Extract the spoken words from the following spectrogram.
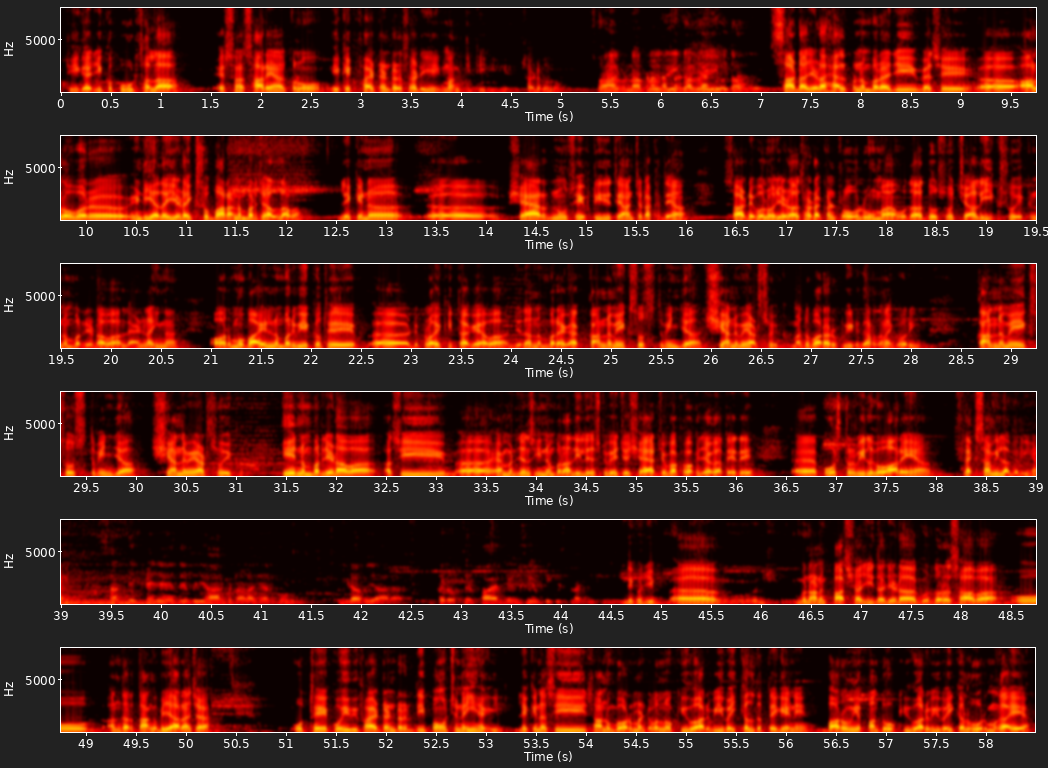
ਠੀਕ ਹੈ ਜੀ ਕਪੂਰਥਲਾ ਇਸ ਤਰ੍ਹਾਂ ਸਾਰਿਆਂ ਕੋਲੋਂ ਇੱਕ ਇੱਕ ਫਾਇਰ ਟੈਂਡਰ ਸਾਡੀ ਇਹ ਮੰਗ ਕੀਤੀ ਗਈ ਹੈ ਸਾਡੇ ਵੱਲੋਂ। ਸੋ ਹੈਲਪ ਨੰਬਰ ਦੀ ਗੱਲ ਹੋਈ ਉਹ ਦੱਸ ਦਿਓ। ਸਾਡਾ ਜਿਹੜਾ ਹੈਲਪ ਨੰਬਰ ਹੈ ਜੀ ਵੈਸੇ ਆਲ ਓਵਰ ਇੰਡੀਆ ਦਾ ਜਿਹੜਾ 112 ਨੰਬਰ ਚੱਲਦਾ ਵਾ ਲੇਕਿਨ ਸ਼ਹਿਰ ਨੂੰ ਸੇਫਟੀ ਦੇ ਧਿਆਨ ਚ ਰੱਖਦੇ ਆ ਸਾਡੇ ਵੱਲੋਂ ਜਿਹੜਾ ਸਾਡਾ ਕੰਟਰੋਲ ਰੂਮ ਆ, ਉਹਦਾ 240 101 ਨੰਬਰ ਜਿਹੜਾ ਵਾ ਲੈਂਡਲਾਈਨ ਆ ਔਰ ਮੋਬਾਈਲ ਨੰਬਰ ਵੀ ਇੱਕ ਉੱਥੇ ਡਿਪਲੋਏ ਕੀਤਾ ਗਿਆ ਵਾ, ਜਿਹਦਾ ਨੰਬਰ ਹੈਗਾ 9157 96801 ਮੈਂ ਦੁਬਾਰਾ ਰਿਪੀਟ ਕਰ ਦਿੰਦਾ ਇੱਕ ਵਾਰੀ। 9157 96801 ਇਹ ਨੰਬਰ ਜਿਹੜਾ ਵਾ, ਅਸੀਂ ਐਮਰਜੈਂਸੀ ਨੰਬਰਾਂ ਦੀ ਲਿਸਟ ਵਿੱਚ ਸ਼ਹਿਰ 'ਚ ਵੱਖ-ਵੱਖ ਜਗ੍ਹਾ ਤੇ ਇਹਦੇ ਪੋਸਟਰ ਵੀ ਲਗਵਾ ਰਹੇ ਆ ਫਲੈਕਸਾਂ ਵੀ ਲੱਗ ਰਹੀਆਂ ਨੇ। ਸਰ, ਦੇਖਿਆ ਜਾਏ ਤੇ ਬਾਜ਼ਾਰ, ਬਟਾਲਾ ਸ਼ਹਿਰ ਬਹੁਤ ਭੀੜਾ ਬਾਜ਼ਾਰ ਹੈ ਫਿਰ ਉੱਥੇ ਫਾਇਰ ਜਿਹੜੀ ਸੇਫਟੀ ਕਿਸ ਤਰ੍ਹਾਂ ਕੀਤੀ ਗਈ? ਦੇਖੋ ਜੀ ਅ, ਗੁਰੂ ਨਾਨਕ ਪਾਤਸ਼ਾਹ ਜੀ ਦਾ ਜਿਹੜਾ ਗੁਰਦੁਆਰਾ ਸਾਹਿਬ ਆ ਉਹ ਅੰਦਰ ਤੰਗ ਬਾਜ਼ਾਰਾਂ 'ਚ ਆ। ਉੱਥੇ ਕੋਈ ਵੀ ਫਾਇਰ ਟੈਂਡਰ ਦੀ ਪਹੁੰਚ ਨਹੀਂ ਹੈਗੀ। ਲੇਕਿਨ ਅਸੀਂ ਸਾਨੂੰ ਗਵਰਨਮੈਂਟ ਵੱਲੋਂ ਕਿਊਆਰਵੀ ਵਹੀਕਲ ਦਿੱਤੇ ਗਏ ਨੇ। ਬਾਹਰੋਂ ਵੀ ਆਪਾਂ ਦੋ ਕਿਊਆਰਵੀ ਵਹੀਕਲ ਹੋਰ ਮੰਗਾਏ ਆ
